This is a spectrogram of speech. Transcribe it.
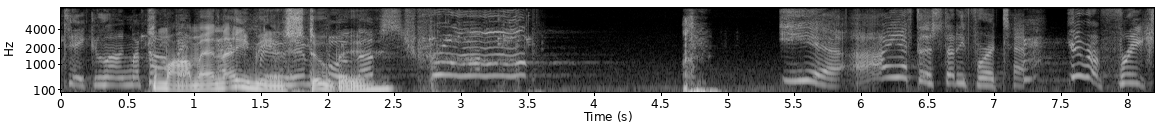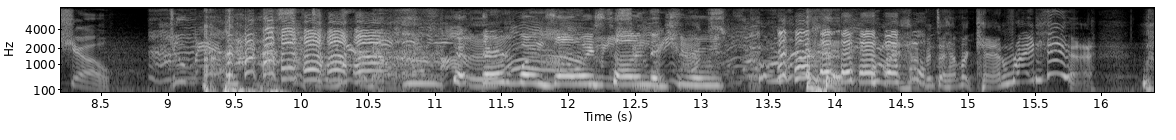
Take along my Come on, man. Now you being fill him full stupid. Yeah, I have to study for a test. You're a freak show. Too bad such a. The third one's always telling the peanuts. truth. well, I happen to have a can right here.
